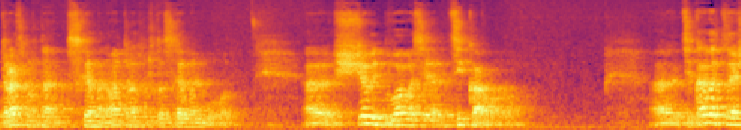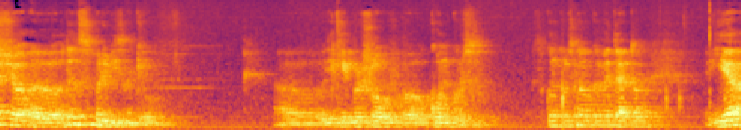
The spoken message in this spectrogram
транспортна схема, нова транспортна схема Львова. Що відбувалося цікавого? Е, Цікаве те, що е, один з перевізників, е, який пройшов конкурс з конкурсного комітету, є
